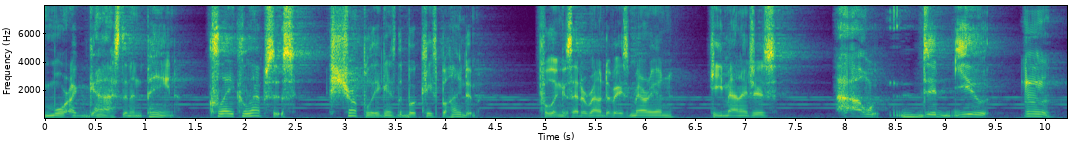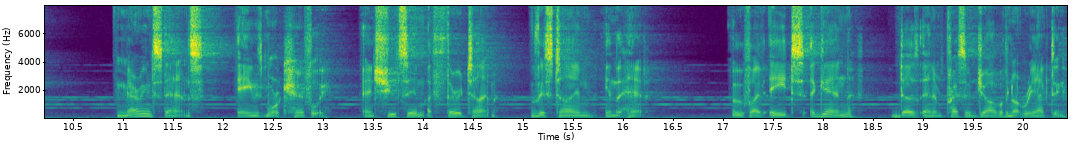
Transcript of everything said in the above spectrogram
More aghast than in pain, Clay collapses sharply against the bookcase behind him. Pulling his head around to face Marion, he manages, How did you. Mm, Marion stands, aims more carefully, and shoots him a third time, this time in the head. 058, again does an impressive job of not reacting.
